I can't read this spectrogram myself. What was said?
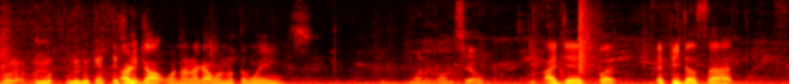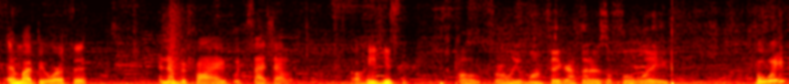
Hold up. Let me, let me look at this I already one. got one, and I got one with the wings. One of one sealed. I did, but if he does that, it might be worth it. And number five with side salad. Oh, he, he's Oh, for only one figure? I thought it was a full wave. Full wave?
